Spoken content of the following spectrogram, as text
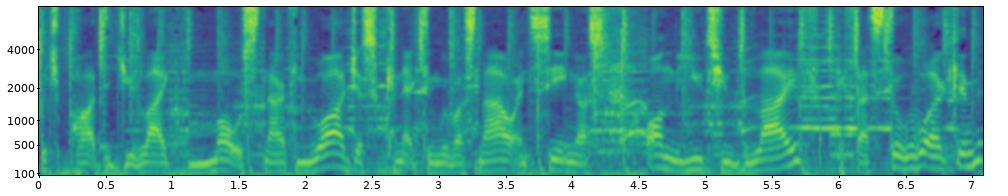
Which part did you like most? Now, if you are just connecting with us now and seeing us on the YouTube live, if that's still working,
